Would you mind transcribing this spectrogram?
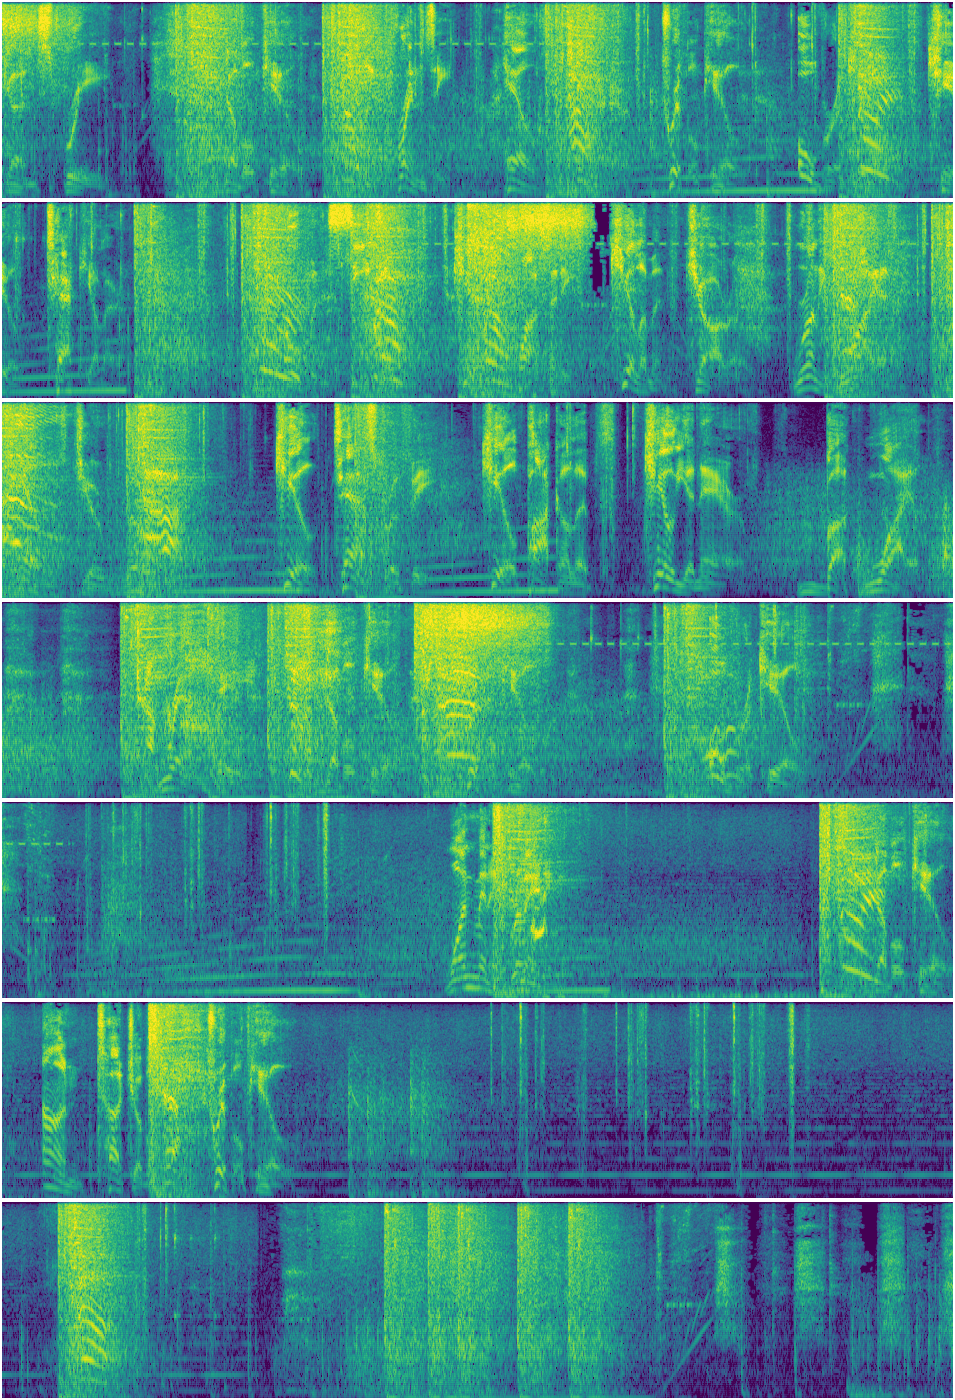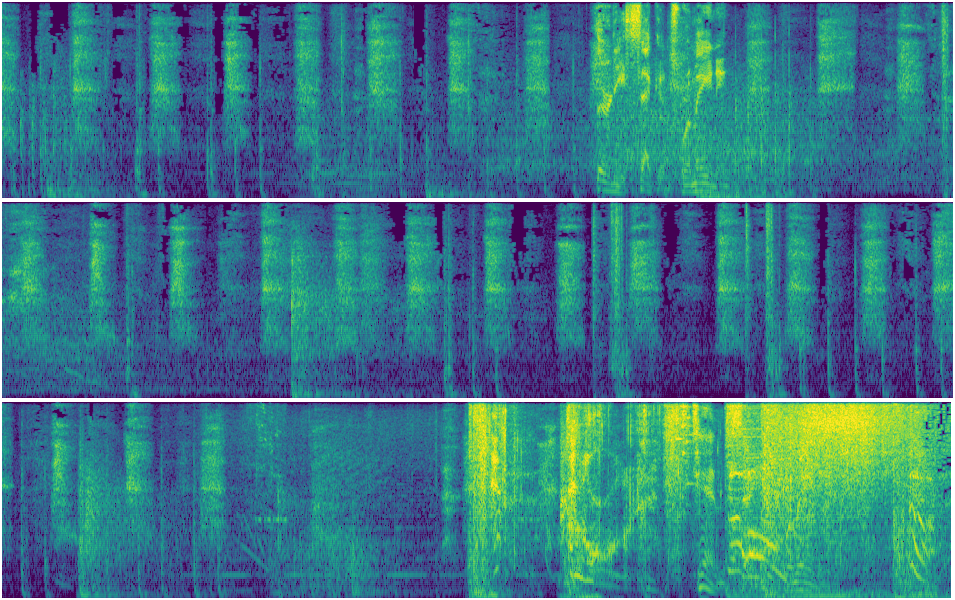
Shotgun spree. Double kill. Frenzy. Dagger. Triple kill. Overkill. Kill. Tacular. Open season. Kill Atrocity. Killimanjaro. Running Riot. Hell's Jerome. Killtastrophe. Kill Apocalypse. Killionaire. Buck Wild. Double kill. Triple kill. Overkill. One minute remaining. Double kill. Untouchable. Triple kill. Thirty seconds remaining. Ten seconds remaining.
